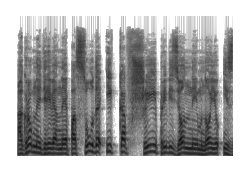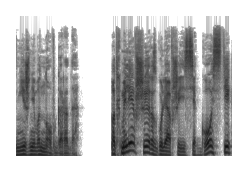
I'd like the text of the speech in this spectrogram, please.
огромная деревянная посуда и ковши, привезенные мною из Нижнего Новгорода. Подхмелевшие, разгулявшиеся гости,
